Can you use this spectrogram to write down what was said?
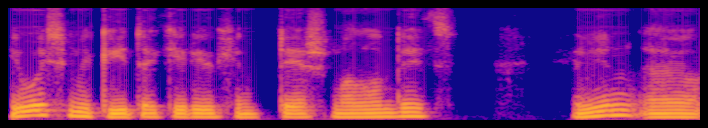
І ось Микита Кирюхін теж молодець. Він е,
